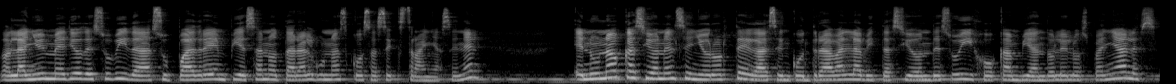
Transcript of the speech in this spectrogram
Al año y medio de su vida, su padre empieza a notar algunas cosas extrañas en él. En una ocasión el señor Ortega se encontraba en la habitación de su hijo cambiándole los pañales,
